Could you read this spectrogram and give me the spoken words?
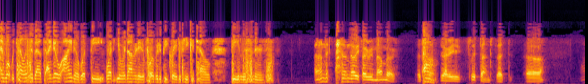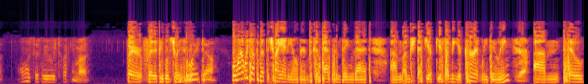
And what would tell us about? I know I know what the what you were nominated for, but it'd be great if you could tell the listeners. I don't I don't know if I remember. That's Oh. not very flippant, but uh, what what was it we were talking about? For for the People's Choice Award. Yeah. Well, why don't we talk about the triennial then, because that's something that um, I'm, that's your, something you're currently doing. Yeah. Um, so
